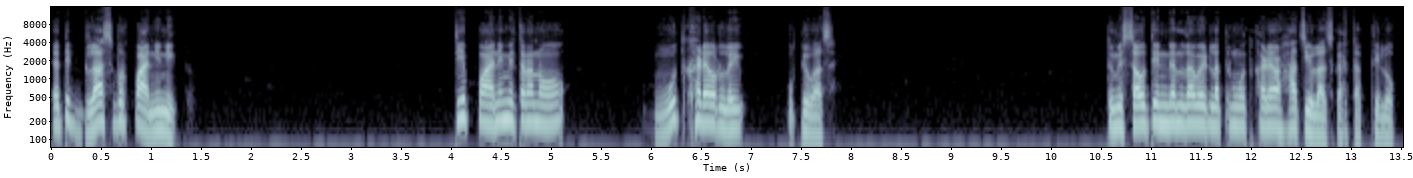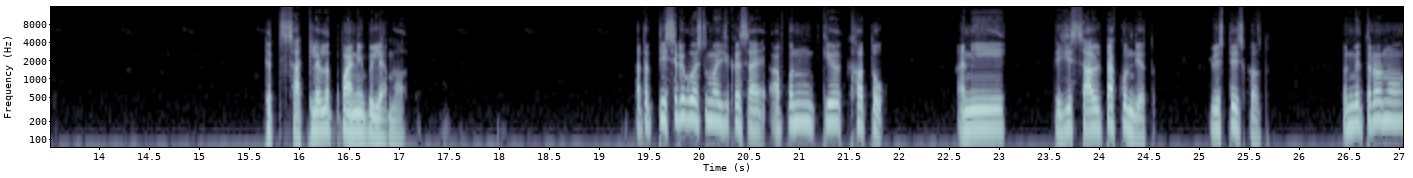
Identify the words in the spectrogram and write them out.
त्यात एक ग्लासभर पाणी निघतं. ते पाणी मित्रांनो मूतखड्यावर लई उपयोगाचं आहे. तुम्ही साऊथ इंडियनला भेटला तर मूतखड्यावर हाच इलाज करतात ते लोक. त्यात साठलेलं पाणी पिल्यामुळं. आता तिसरी गोष्ट म्हणजे कसं आहे आपण केळ खातो आणि त्याची साल टाकून देतो वेस्टेज करतो. पण मित्रांनो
